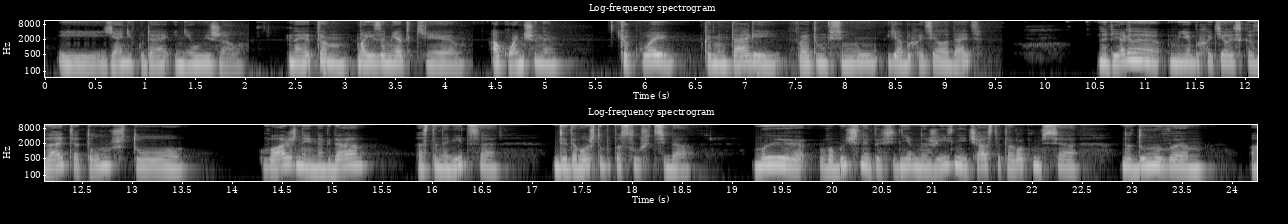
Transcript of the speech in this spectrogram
и я никуда и не уезжала. На этом мои заметки окончены. Какой комментарий по этому всему я бы хотела дать? Наверное, мне бы хотелось сказать о том, что важно иногда остановиться для того, чтобы послушать себя. Мы в обычной повседневной жизни часто торопимся, надумываем, э,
